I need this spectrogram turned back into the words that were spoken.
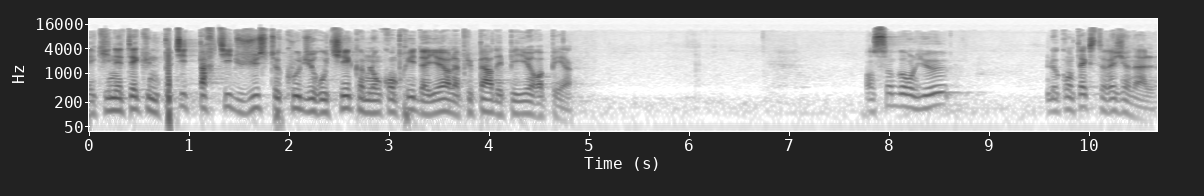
et qui n'était qu'une petite partie du juste coût du routier, comme l'ont compris d'ailleurs la plupart des pays européens. En second lieu, le contexte régional.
